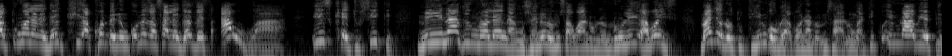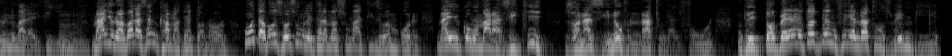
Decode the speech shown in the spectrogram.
atumalele ngekhiya akhombe nenkomo ezasale ngevesta awuwa isikhethu sithi mina nginginolenga ngizwene nomsakwantu lo ntuli aboyise manje lothi uthi yini ngoba uyabona nomsala ungathi imnabi yebhinoni imali ayifikile manje unabona sengikhamba ngedonrolo uthi abososi ungilethela amasumathize wempondre nayikomo mara zithi zona zine ufunrathu ngiyazifuna. Ngidobhelele tot bengifike nrathu uzibembili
